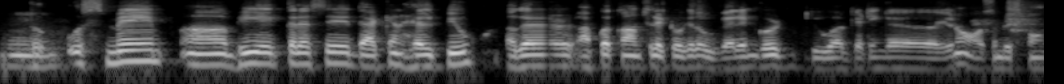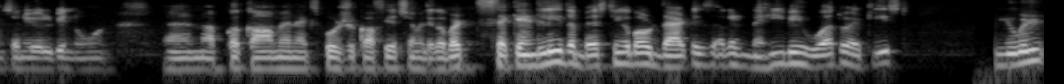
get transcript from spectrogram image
तो hmm. उसमें uh, भी एक तरह से दैट कैन हेल्प यू अगर आपका काम सिलेक्ट हो गया तो well and good you are getting you know awesome response and you will be known and आपका काम एंड एक्सपोजर काफ़ी अच्छा मिलेगा। But secondly the best thing about that is अगर नहीं भी हुआ तो at least you will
